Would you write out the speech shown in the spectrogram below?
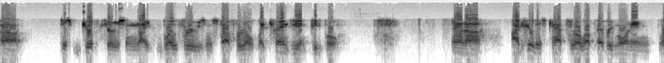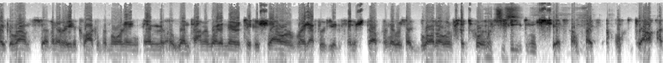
uh, just drifters and like blow throughs and stuff, real like transient people. And uh, I'd hear this cat throw up every morning, like around seven or eight o'clock in the morning. And uh, one time I went in there to take a shower right after he had finished up, and there was like blood all over the toilet jeez. seat and shit. I'm like, oh my god.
